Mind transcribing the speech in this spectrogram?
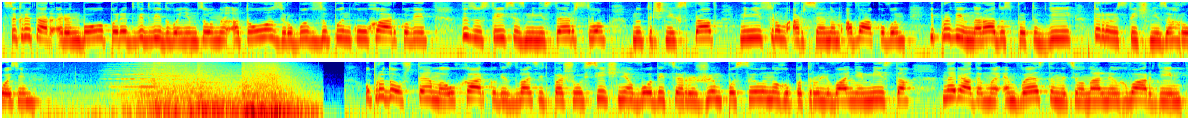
Секретар РНБО перед відвідуванням зони АТО зробив зупинку у Харкові, де зустрівся з міністерством внутрішніх справ міністром Арсеном Аваковим і провів нараду з протидії терористичній загрозі. Упродовж теми у Харкові з 21 січня вводиться режим посиленого патрулювання міста нарядами МВС та Національної гвардії.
